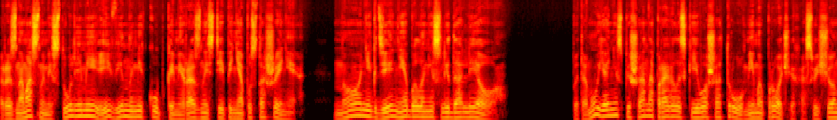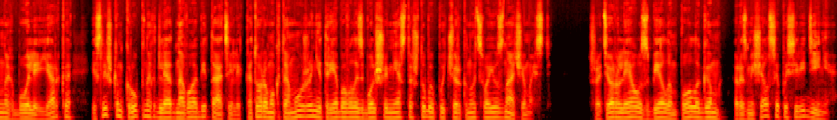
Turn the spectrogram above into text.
разномастными стульями и винными кубками разной степени опустошения. Но нигде не было ни следа Лео. Потому я не спеша направилась к его шатру, мимо прочих, освещенных более ярко и слишком крупных для одного обитателя, которому к тому же не требовалось больше места, чтобы подчеркнуть свою значимость. Шатер Лео с белым пологом размещался посередине,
